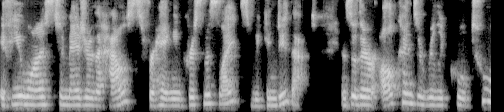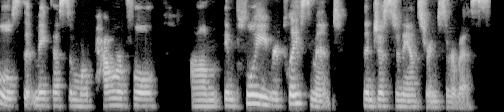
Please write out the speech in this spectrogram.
If you want us to measure the house for hanging Christmas lights, we can do that. And so there are all kinds of really cool tools that make us a more powerful um, employee replacement than just an answering service.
